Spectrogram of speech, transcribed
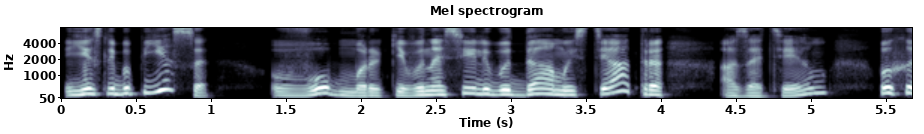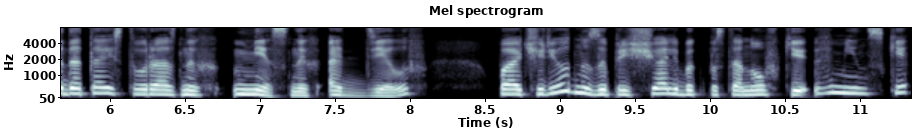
Если бы пьеса, в обмороке выносили бы дамы из театра, а затем по ходатайству разных местных отделов поочередно запрещали бы к постановке в Минске,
